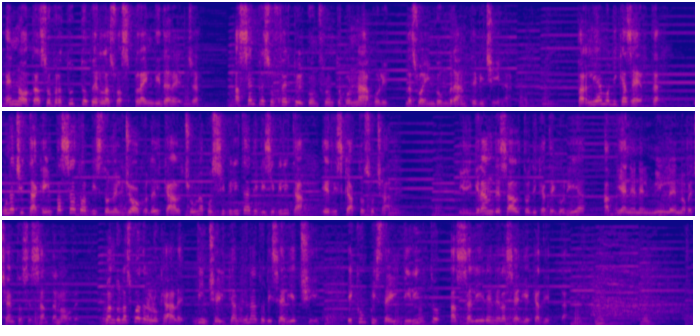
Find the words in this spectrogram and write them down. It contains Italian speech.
È nota soprattutto per la sua splendida reggia. Ha sempre sofferto il confronto con Napoli, la sua ingombrante vicina. Parliamo di Caserta, una città che in passato ha visto nel gioco del calcio una possibilità di visibilità e riscatto sociale. Il grande salto di categoria avviene nel 1969, quando la squadra locale vince il campionato di Serie C e conquista il diritto a salire nella serie cadetta.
